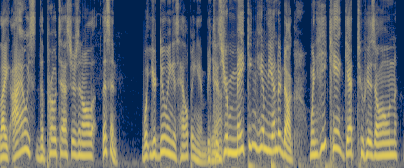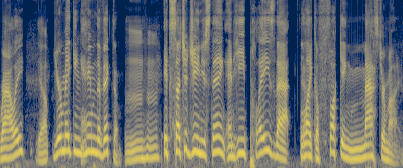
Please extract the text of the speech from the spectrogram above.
Like I always, the protesters and all. Listen, what you're doing is helping him because Yeah. you're making him the underdog. When he can't get to his own rally, Yep. you're making him the victim. Mm-hmm. It's such a genius thing, and he plays that like a fucking mastermind.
